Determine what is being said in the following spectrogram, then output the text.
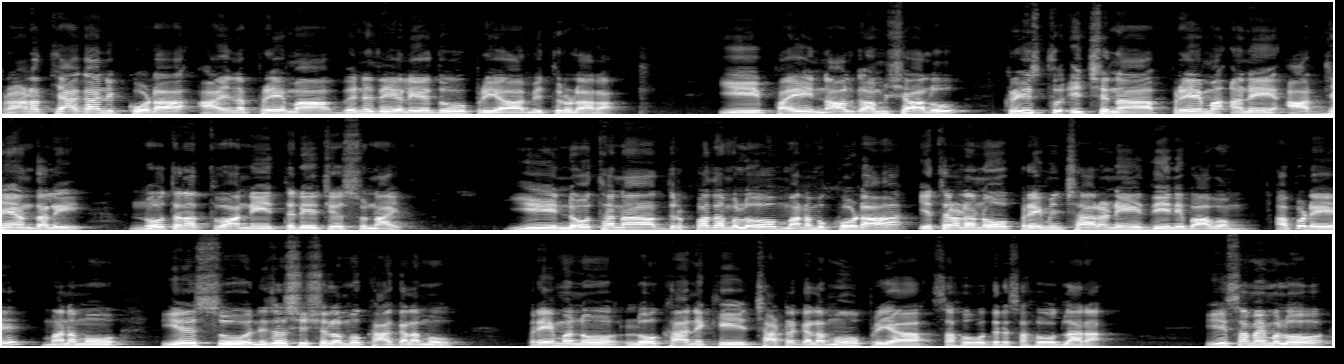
ప్రాణత్యాగానికి కూడా ఆయన ప్రేమ వెనుదీయలేదు ప్రియా మిత్రులారా. ఈ పై నాలుగు అంశాలు క్రీస్తు ఇచ్చిన ప్రేమ అనే ఆజ్ఞయందలి నూతనత్వాన్ని తెలియజేస్తున్నాయి. ఈ నూతన దృక్పథములో మనము కూడా ఇతరులను ప్రేమించాలని దీని భావం. అప్పుడే మనము యేసు నిజ శిష్యులము కాగలము. ప్రేమను లోకానికి చాటగలము ప్రియ సహోదరి సహోదరా ఈ సమయంలో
